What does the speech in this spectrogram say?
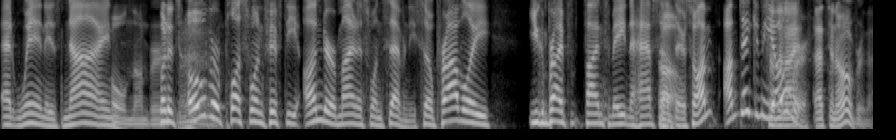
at win is nine, Whole number, but it's Uh, over plus one fifty, under minus one seventy. So probably you can probably f- find some eight and a halfs out Oh. there. So I'm I'm taking the so then I- over that's an over then.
